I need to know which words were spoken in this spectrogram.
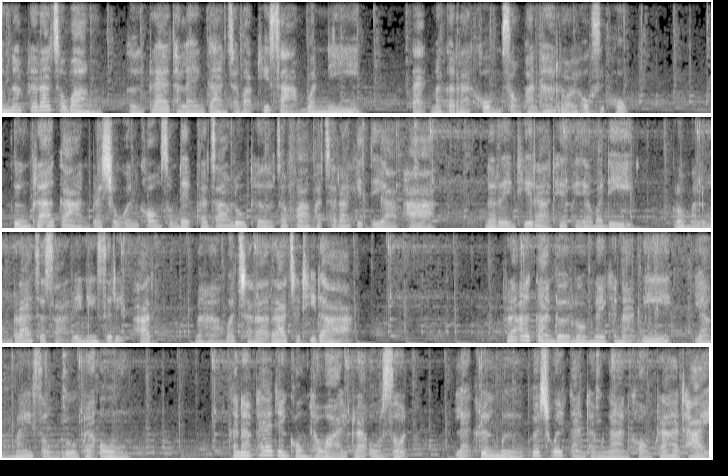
สำนักพระราชวังเผยแพร่แถลงการฉบับที่ 3 วันนี้ 8 มกราคม 2566 ถึงพระอาการประชวรของสมเด็จพระเจ้าลูกเธอเจ้าฟ้าพัชรกิติยาภา นเรนทิราเทพยวดี กรมหลวงราชสารีนีสิริพัฒน์มหาวัชรราชธิดา พระอาการโดยรวมในขณะนี้ยังไม่ทรงรู้พระองค์ คณะแพทย์ยังคงถวายพระโอสถ และเครื่องมือเพื่อช่วยการทำงานของพระหทัย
